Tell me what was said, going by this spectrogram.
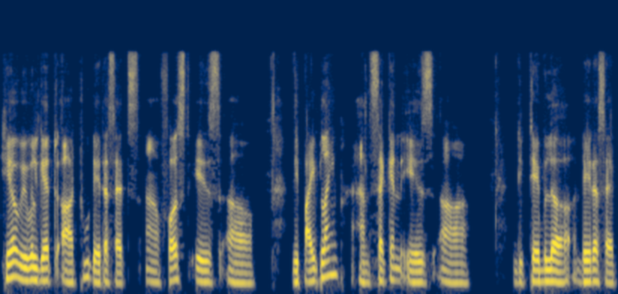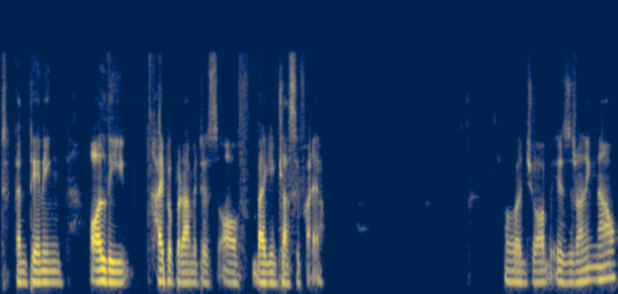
Here we will get uh, two data sets. Uh, first is uh, the pipeline and second is uh, the tabular data set containing all the hyperparameters of bagging classifier our job is running now.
